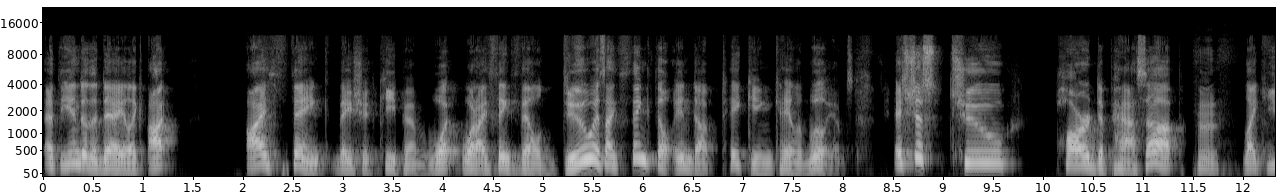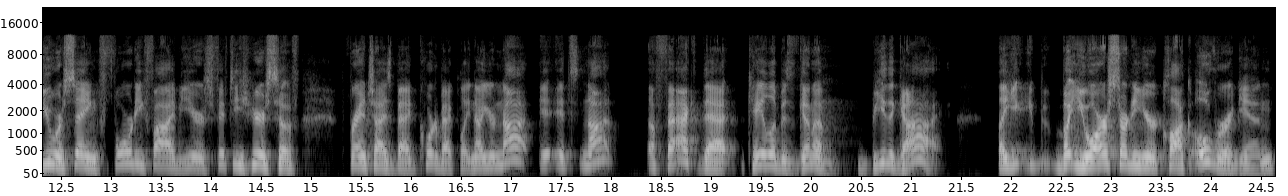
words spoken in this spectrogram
at the end of the day, like I I think they should keep him. What what I think they'll do is I think they'll end up taking Caleb Williams. It's just too hard to pass up. Hmm. Like you were saying, 45 years, 50 years of franchise bad quarterback play. Now you're not, it- it's not a fact that Caleb is gonna be the guy. Like but you are starting your clock over again.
